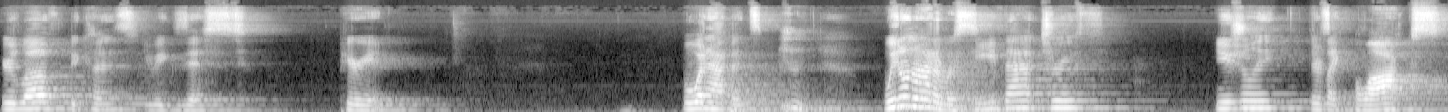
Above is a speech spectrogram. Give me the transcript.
You're loved because you exist, period. But what happens? we don't know how to receive that truth, usually. There's like blocks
